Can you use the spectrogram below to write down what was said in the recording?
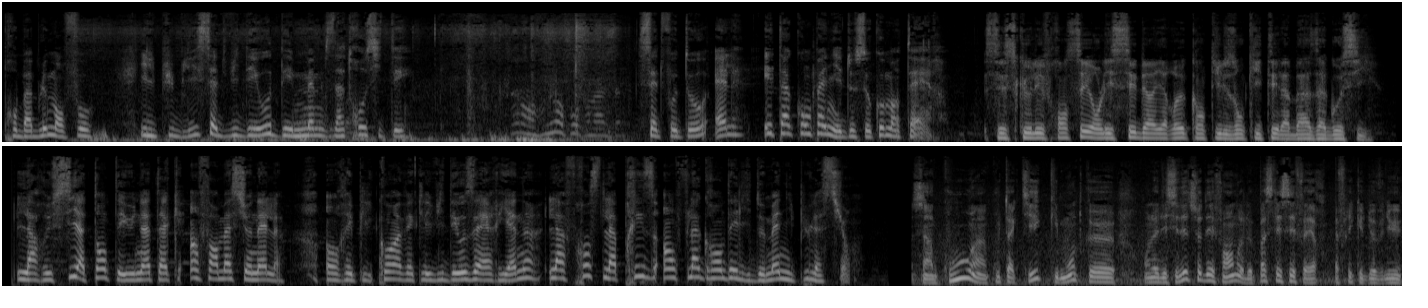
probablement faux. Il publie cette vidéo des mêmes atrocités. Cette photo, elle, est accompagnée de ce commentaire. C'est ce que les Français ont laissé derrière eux quand ils ont quitté la base à Gossi. La Russie a tenté une attaque informationnelle. En répliquant avec les vidéos aériennes, la France l'a prise en flagrant délit de manipulation. C'est un coup, un coup tactique qui montre qu'on a décidé de se défendre et de ne pas se laisser faire. L'Afrique est devenue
